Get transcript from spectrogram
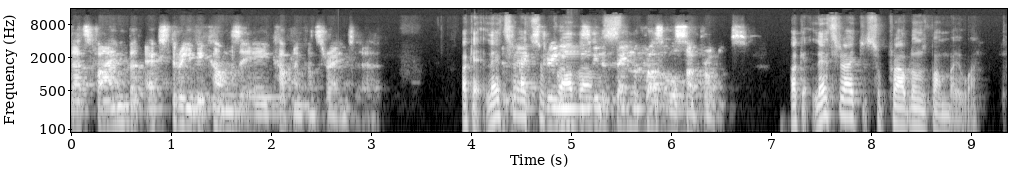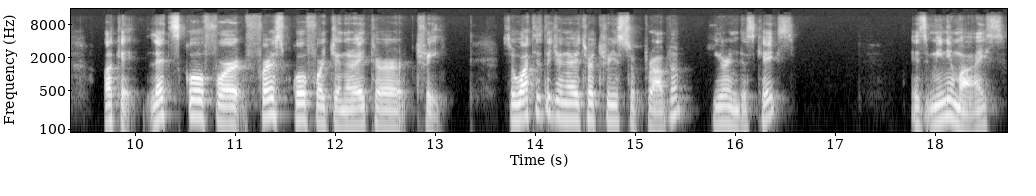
that's fine, but X3 becomes a coupling constraint. Uh, okay, let's write X3 needs to be the same across all subproblems. Okay, let's write some problems one by one. Okay, let's go for, first go for generator three. So what is the generator three subproblem here in this case? Is minimize,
